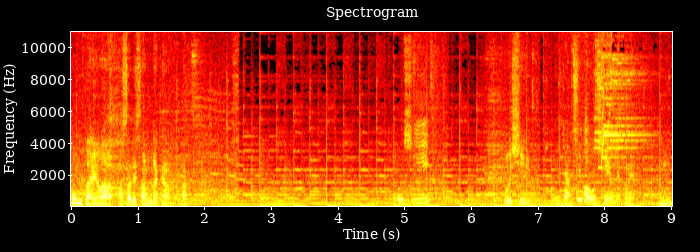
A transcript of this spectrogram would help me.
今回はアサリさんだけなんだな。美味しい？美味しい。出汁が美味しいよねこれうん。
